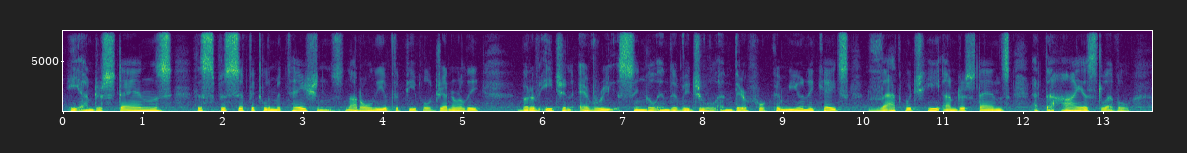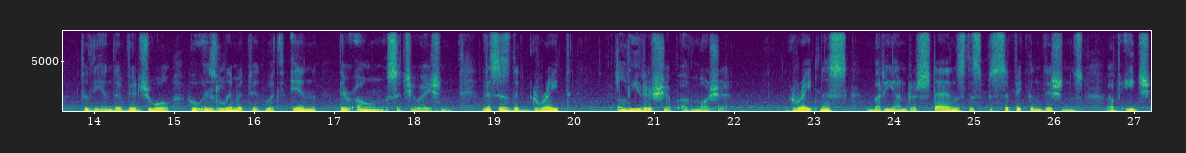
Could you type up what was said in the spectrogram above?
he understands the specific limitations, not only of the people generally, but of each and every single individual, and therefore communicates that which he understands at the highest level to the individual who is limited within their own situation. This is the great leadership of Moshe greatness, but he understands the specific conditions of each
